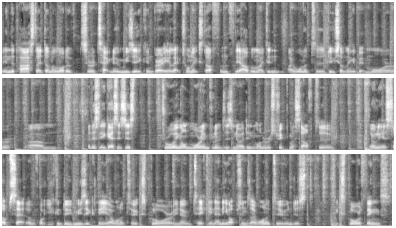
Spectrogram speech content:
in the past I'd done a lot of sort of techno music and very electronic stuff, and for the album I didn't. I wanted to do something a bit more. Um, I just, I guess it's just drawing on more influences. You know, I didn't want to restrict myself to only a subset of what you can do musically. I wanted to explore, you know, take in any options I wanted to and just explore things.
